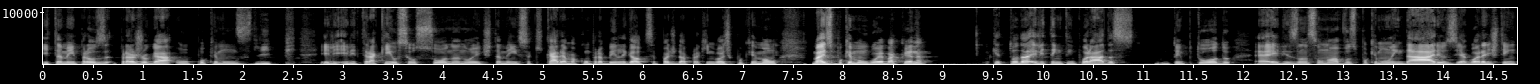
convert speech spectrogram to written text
e também para jogar o Pokémon Sleep. Ele, ele traqueia o seu sono à noite também. Isso aqui, cara, é uma compra bem legal que você pode dar para quem gosta de Pokémon. Mas o Pokémon Go é bacana porque toda ele tem temporadas o tempo todo. É, eles lançam novos Pokémon lendários e agora a gente tem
